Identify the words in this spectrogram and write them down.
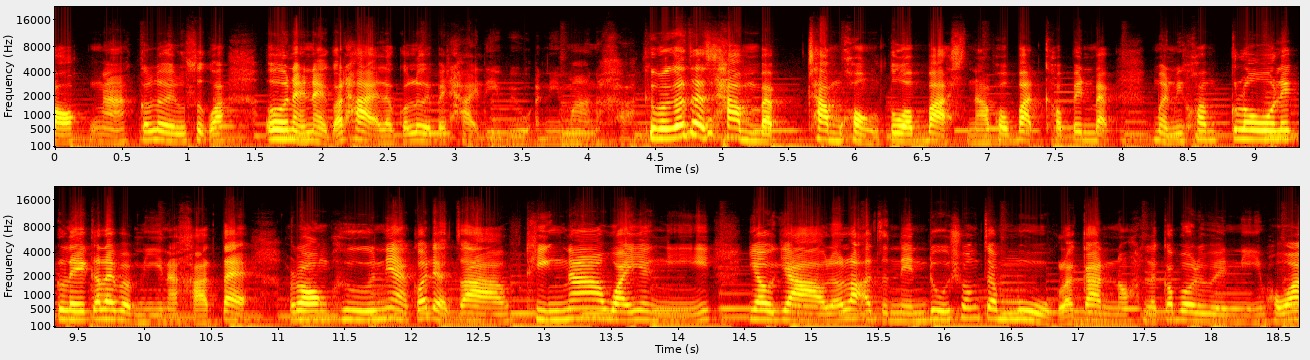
ตอกนะ ก็เลยรู้สึกว่าเออไหนๆก็ถ่ายแล้วก็เลยไปถ่ายรีวิวอันนี้มานะคะ คือมันก็จะช่ำแบบช่ำของตัวบัตรนะ เพราะบัตรเขาเป็นแบบเหมือนมีความโกลเล็กๆ อะไรแบบนี้นะคะ แต่รองพื้นเนี่ยก็เดี๋ยวจะทิ้งหน้าไว้อย่างนี้ ยาวๆ แล้วเราอาจจะเน้นดูช่วงจมูกละกันเนาะแล้วก็บริเวณนี้ เพราะว่า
